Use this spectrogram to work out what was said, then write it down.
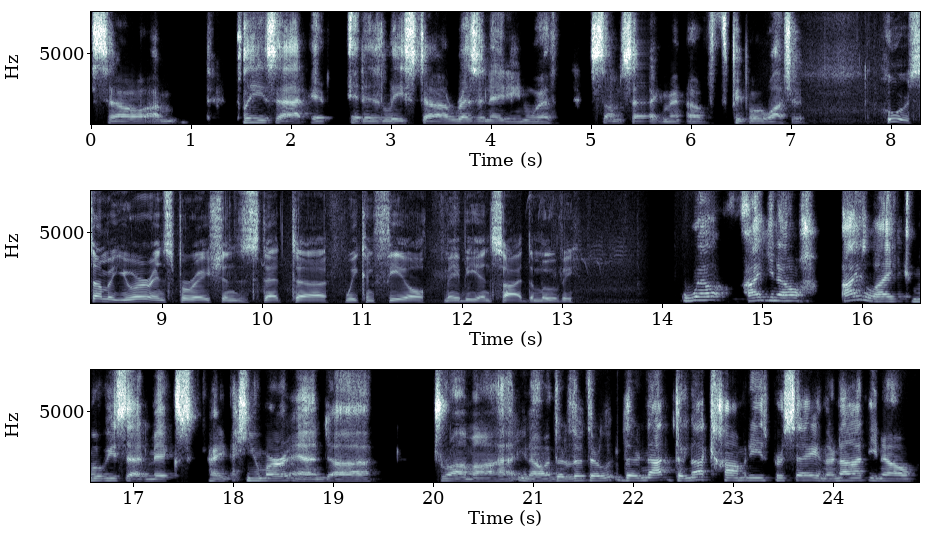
So I'm pleased that it it is at least uh, resonating with some segment of people who watch it. Who are some of your inspirations that uh, we can feel maybe inside the movie? Well, I you know I like movies that mix humor and uh, drama. You know, they're, they're they're they're not they're not comedies per se, and they're not you know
